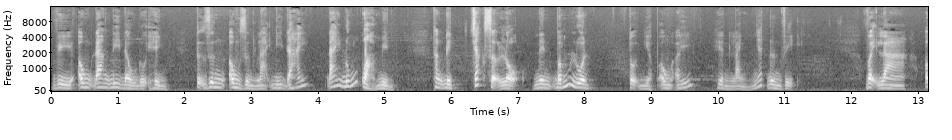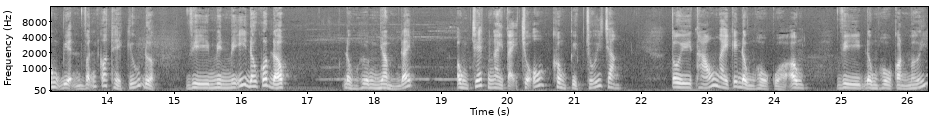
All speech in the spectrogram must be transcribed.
vì ông đang đi đầu đội hình. Tự dưng ông dừng lại đi đái, đái đúng quả mìn. Thằng địch chắc sợ lộ nên bấm luôn. Tội nghiệp ông ấy, hiền lành nhất đơn vị. Vậy là ông Biện vẫn có thể cứu được vì miền Mỹ đâu có độc. Đồng Hương nhầm đấy. Ông chết ngay tại chỗ không kịp chối chăng. Tôi tháo ngay cái đồng hồ của ông vì đồng hồ còn mới.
